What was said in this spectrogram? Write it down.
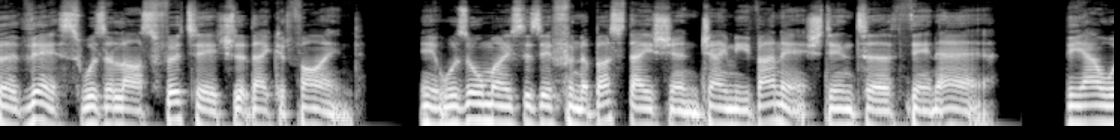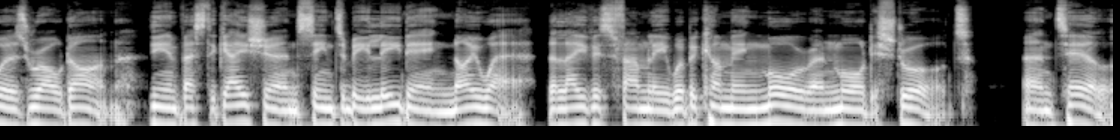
but this was the last footage that they could find. It was almost as if from the bus station, Jamie vanished into thin air. The hours rolled on. The investigation seemed to be leading nowhere. The Lavis family were becoming more and more distraught until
